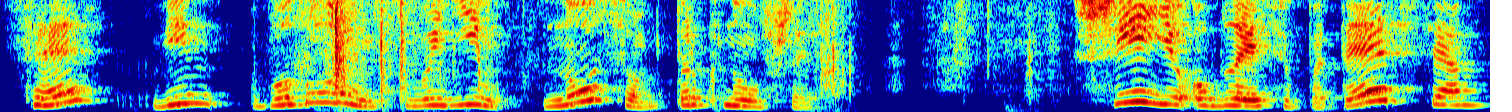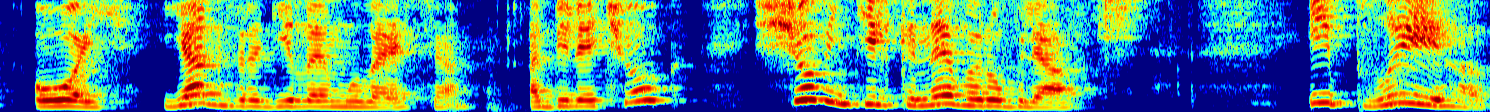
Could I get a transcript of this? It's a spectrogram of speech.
Це він вологим своїм носом торкнувшись. Шиєю об Лесю потерся. Ой, як зраділа йому Леся. А білячок, що він тільки не виробляв. І плигав,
